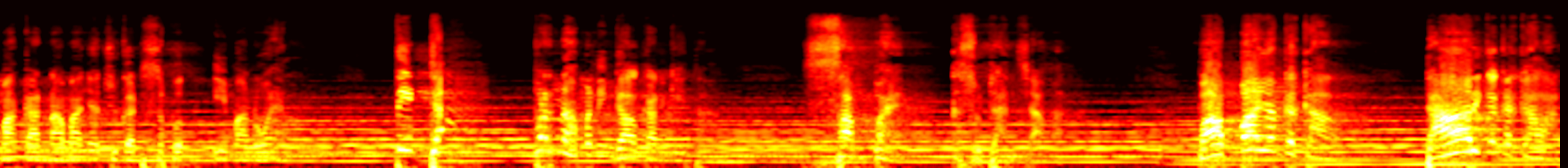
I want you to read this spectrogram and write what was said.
Maka namanya juga disebut Immanuel. Tidak pernah meninggalkan kita sampai kesudahan zaman. Bapa yang kekal dari kekekalan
